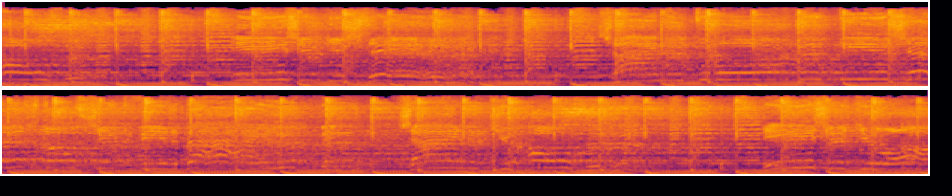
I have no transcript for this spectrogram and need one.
ogen? Is het je stem? Is het je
